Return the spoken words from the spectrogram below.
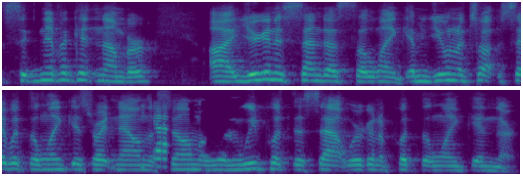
significant number. Uh, you're going to send us the link. I mean, do you want to say what the link is right now in the yeah. film? And when we put this out, we're going to put the link in there.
